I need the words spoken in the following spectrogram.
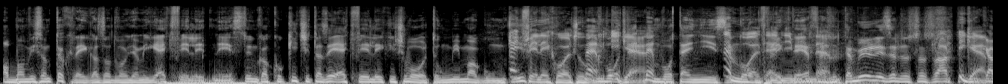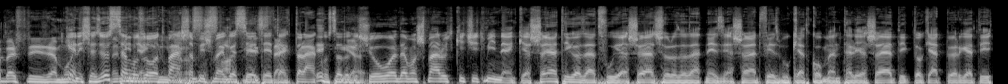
abban viszont tökre igazad van, hogy amíg egyfélét néztünk, akkor kicsit azért egyfélék is voltunk mi magunk is. Egyfélék voltunk, Nem volt, igen. nem volt ennyi Nem volt ennyi érted? minden. Hogy Te miért nézed azt a szart, Igen. inkább ezt nézem, Igen, és ez összehozott, másnap is megbeszéltétek, találkoztatok Igen. is jó volt, de most már úgy kicsit mindenki a saját igazát fújja, a saját sorozatát nézi, a saját Facebookját kommenteli, a saját TikTokját pörgeti,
